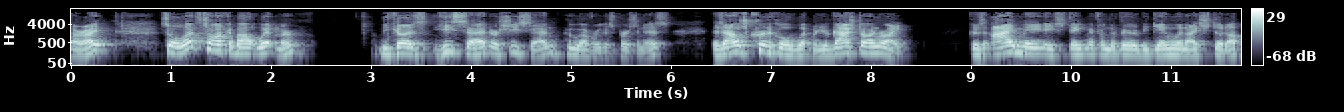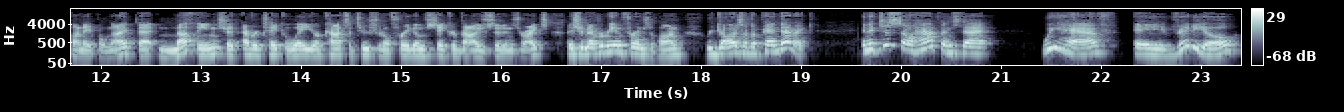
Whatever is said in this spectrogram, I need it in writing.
All right. So let's talk about Whitmer because he said, or she said, whoever this person is, is I was critical of Whitmer. You're gosh darn right. Because I made a statement from the very beginning when I stood up on April 9th that nothing should ever take away your constitutional freedoms, sacred values, citizens' rights. They should never be infringed upon, regardless of a pandemic. And it just so happens that we have a video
